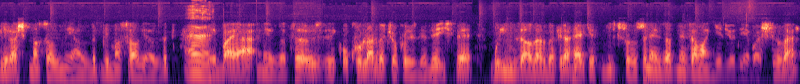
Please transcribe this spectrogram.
bir aşk masalını yazdık. Bir masal yazdık. Evet. E, bayağı Nevzat'ı özledik. Okurlar da çok özledi. İşte bu imzaları da filan herkesin ilk sorusu Nevzat ne zaman geliyor diye başlıyorlar.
